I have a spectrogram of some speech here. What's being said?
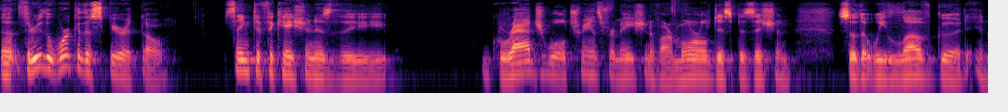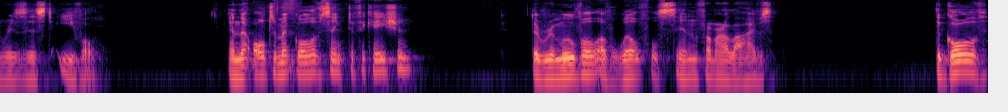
Uh, through the work of the Spirit, though, sanctification is the gradual transformation of our moral disposition so that we love good and resist evil. And the ultimate goal of sanctification? the removal of willful sin from our lives. The goal of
